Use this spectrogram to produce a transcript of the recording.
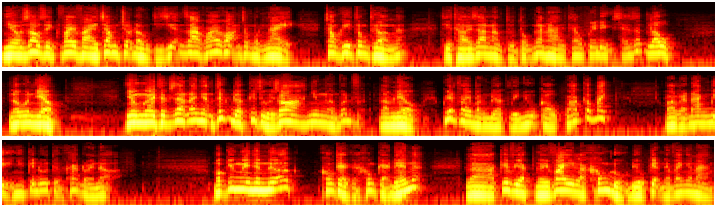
nhiều giao dịch vay vài trăm triệu đồng chỉ diễn ra gói gọn trong một ngày, trong khi thông thường á, thì thời gian làm thủ tục ngân hàng theo quy định sẽ rất lâu, lâu hơn nhiều. Nhiều người thực ra đã nhận thức được cái rủi ro nhưng mà vẫn làm liều, quyết vay bằng được vì nhu cầu quá cấp bách hoặc là đang bị những cái đối tượng khác đòi nợ. Một cái nguyên nhân nữa không thể không kể đến ấy, là cái việc người vay là không đủ điều kiện để vay ngân hàng.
